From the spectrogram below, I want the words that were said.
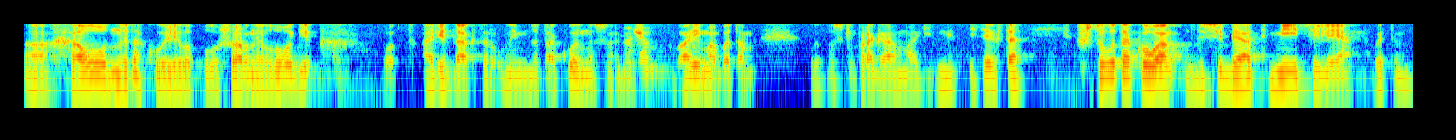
э, холодный такой левополушарный логик, вот, а редактор он именно такой, мы с вами uh-huh. еще говорим об этом в выпуске программы «Маркетинг и текста». Что вы такого для себя отметили в этом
